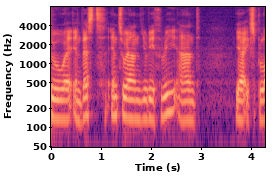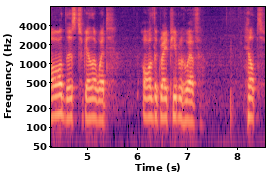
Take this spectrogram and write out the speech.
to uh, invest into an UD3 and yeah, explore this together with all the great people who have helped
